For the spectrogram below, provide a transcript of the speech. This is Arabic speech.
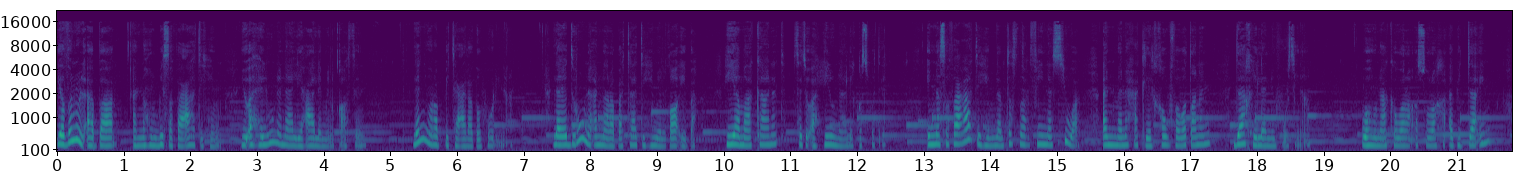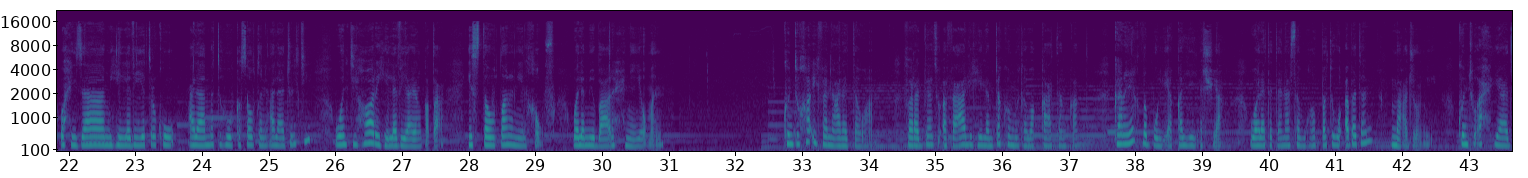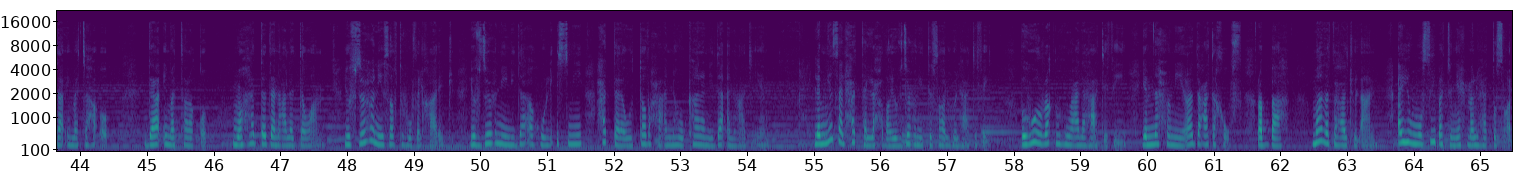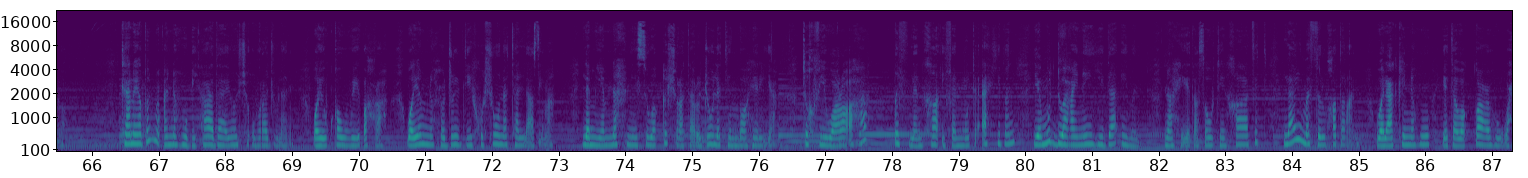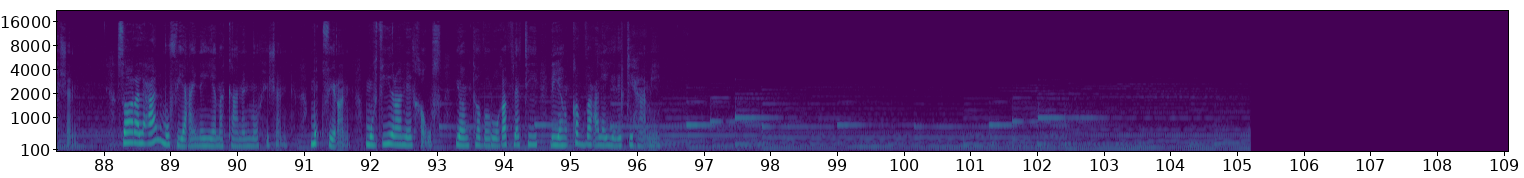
يظن الآباء أنهم بصفعاتهم يؤهلوننا لعالم قاس لن يربت على ظهورنا. لا يدرون أن ربتاتهم الغائبة هي ما كانت ستؤهلنا لقسوته. إن صفعاتهم لم تصنع فينا سوى أن منحت للخوف وطنا داخل نفوسنا. وهناك وراء صراخ أبي الدائم وحزامه الذي يترك علامته كصوت على جلدي وانتهاره الذي لا ينقطع. استوطنني الخوف. ولم يبارحني يوما. كنت خائفا على الدوام فردات أفعاله لم تكن متوقعة قط. كان يغضب لأقل الأشياء ولا تتناسب غضبته أبدا مع جرمي كنت أحيا دائم التهأب دائم الترقب مهددا على الدوام. يفزعني صوته في الخارج يفزعني نداءه لاسمي حتى لو اتضح أنه كان نداء عاديا. لم يزل حتى اللحظة يفزعني اتصاله الهاتفي. ظهور رقمه على هاتفي. يمنحني ردعة خوف رباه ماذا فعلت الآن؟ أي مصيبة يحملها اتصاله؟ كان يظن أنه بهذا ينشأ رجلا ويقوي ظهره ويمنح جلدي خشونة لازمة. لم يمنحني سوى قشرة رجولة ظاهرية. تخفي وراءها طفلا خائفا متأهبا يمد عينيه دائما. ناحية صوت خافت لا يمثل خطرا ولكنه يتوقعه وحشا. صار العالم في عيني مكانا موحشا مقفرا مثيرا للخوف ينتظر غفلتي لينقض علي الاتهام.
